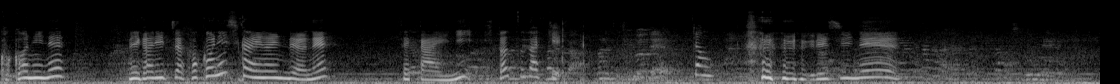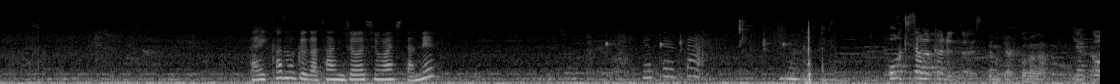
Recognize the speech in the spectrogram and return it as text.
ここにね。メガリッチはここにしかいないんだよね。世界に一つだけ。じゃん。嬉しいね。大家族が誕生しましたね。大きさわかるんですか？でも逆光だな。逆光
